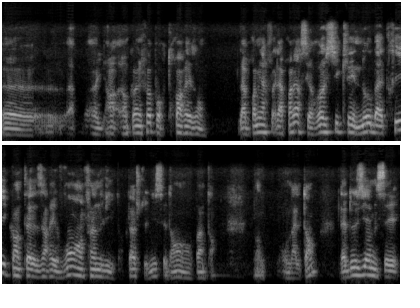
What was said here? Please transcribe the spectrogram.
euh, encore une fois, pour trois raisons. La première, la première c'est recycler nos batteries quand elles arriveront en fin de vie. Donc là, je te dis, c'est dans 20 ans. Donc, on a le temps. La deuxième, c'est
